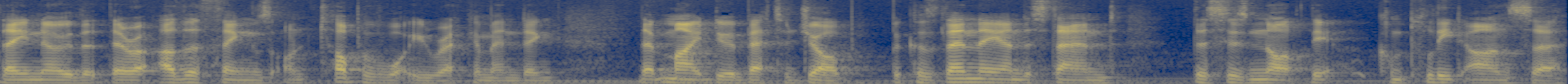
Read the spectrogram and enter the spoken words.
they know that there are other things on top of what you're recommending that might do a better job because then they understand this is not the complete answer,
